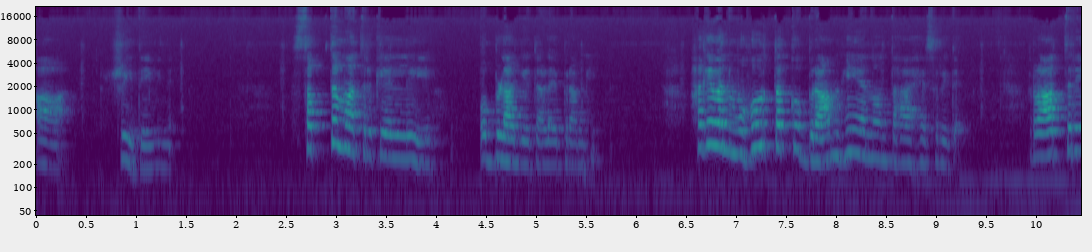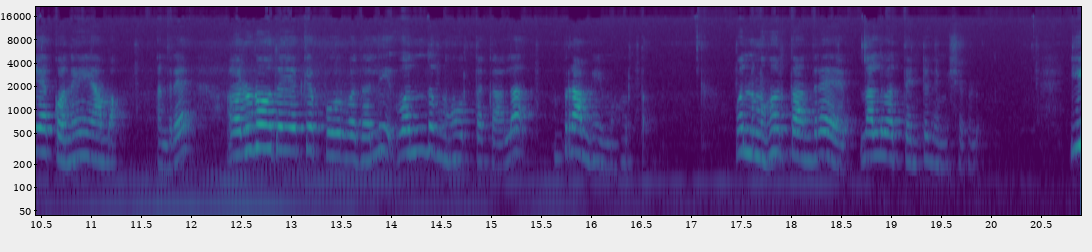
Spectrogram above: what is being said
ಆ ಶ್ರೀದೇವಿನೇ ಸಪ್ತ ಮಾತೃಕೆಯಲ್ಲಿ ಒಬ್ಬಳಾಗಿದ್ದಾಳೆ ಬ್ರಾಹ್ಮಿ. ಹಾಗೆ ಒಂದು ಮುಹೂರ್ತಕ್ಕೂ ಬ್ರಾಹ್ಮಿ ಅನ್ನುವಂತಹ ಹೆಸರಿದೆ. ರಾತ್ರಿಯ ಕೊನೆಯಾಮ ಅಂದರೆ ಅರುಣೋದಯಕ್ಕೆ ಪೂರ್ವದಲ್ಲಿ ಒಂದು ಮುಹೂರ್ತ ಕಾಲ ಬ್ರಾಹ್ಮಿ ಮುಹೂರ್ತ. ಒಂದು ಮುಹೂರ್ತ ಅಂದರೆ ನಲವತ್ತೆಂಟು ನಿಮಿಷಗಳು. ಈ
